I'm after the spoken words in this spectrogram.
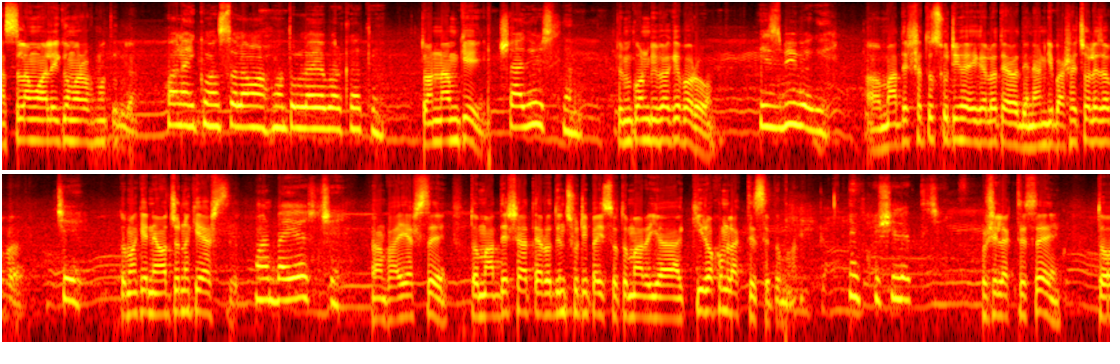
আসসালামু আলাইকুম রহমতুল্লাহ ওয়ালাইকুম আসসালাম রহমতুল্লাহ বরকাত তোর নাম কি? সাদির ইসলাম। তুমি কোন বিভাগে পড়ো? হিজবি বাগে আহ, মাদ্রাসা তো ছুটি হয়ে গেল তেরো দিন। এখন কি বাসায় চলে যাবে? জি। তোমাকে নেওয়ার জন্য কে আসছে? আমার ভাই আসছে। তোমার ভাই আসছে? তো মাদ্রাসা তেরো দিন ছুটি পাইছো তোমার ইয়া কি রকম লাগতেছে তোমার? খুশি লাগতেছে। খুশি লাগতেছে? তো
